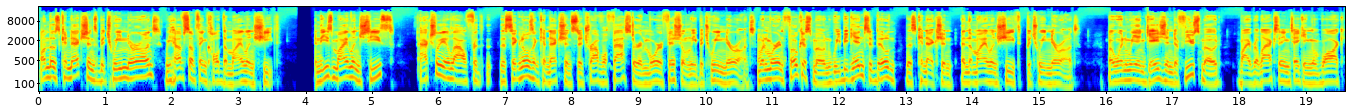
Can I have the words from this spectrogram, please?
On those connections between neurons, we have something called the myelin sheath. And these myelin sheaths actually allow for the signals and connections to travel faster and more efficiently between neurons. When we're in focus mode, we begin to build this connection and the myelin sheath between neurons. But when we engage in diffuse mode, by relaxing, taking a walk,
